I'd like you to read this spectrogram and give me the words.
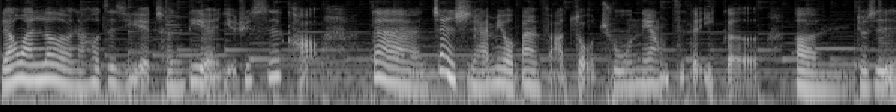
聊完了，然后自己也沉淀，也去思考。但暂时还没有办法走出那样子的一个，嗯，就是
